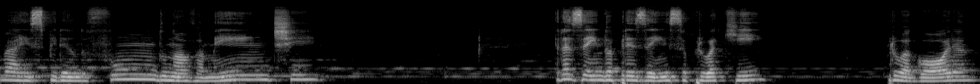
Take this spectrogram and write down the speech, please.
Vai respirando fundo novamente, trazendo a presença para o aqui, para o agora.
